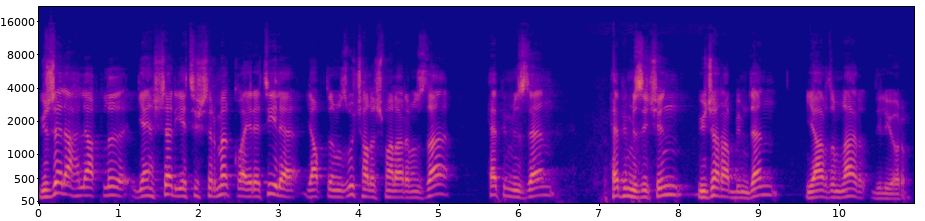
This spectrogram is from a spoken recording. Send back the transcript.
güzel ahlaklı gençler yetiştirmek gayretiyle yaptığımız bu çalışmalarımızda hepimizden, hepimiz için Yüce Rabbimden yardımlar diliyorum.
